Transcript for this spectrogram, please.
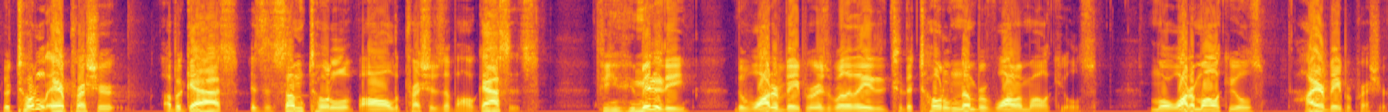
The total air pressure of a gas is the sum total of all the pressures of all gases. For humidity, the water vapor is related to the total number of water molecules. More water molecules, higher vapor pressure.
